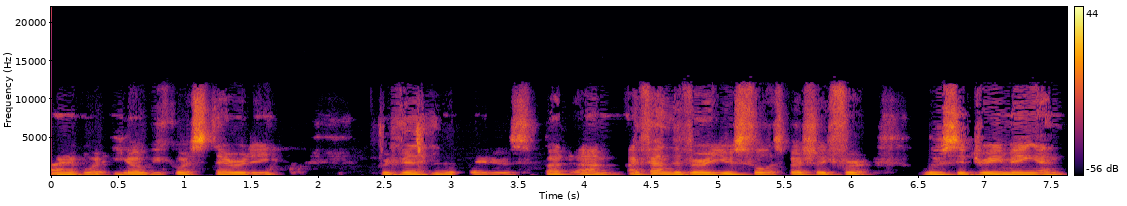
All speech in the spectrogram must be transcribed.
kind of what yogic austerity advanced meditators. But um, I found it very useful, especially for lucid dreaming and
